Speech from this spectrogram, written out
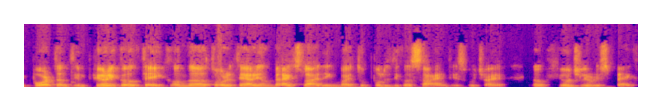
important empirical take on the authoritarian backsliding by two political scientists, which I you know, hugely respect,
